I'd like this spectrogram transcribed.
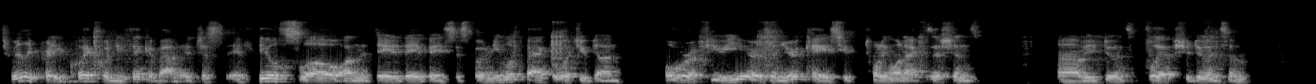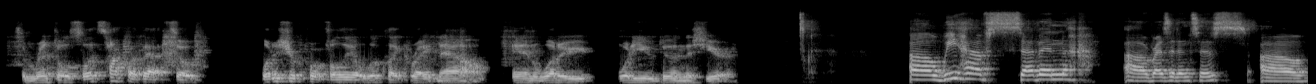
it's really pretty quick when you think about it. It just it feels slow on the day-to-day basis, but when you look back at what you've done over a few years, in your case, you've 21 acquisitions, um, you're doing some flips, you're doing some some rentals. So let's talk about that. So, what does your portfolio look like right now, and what are you what are you doing this year? Uh, we have seven uh, residences, uh,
